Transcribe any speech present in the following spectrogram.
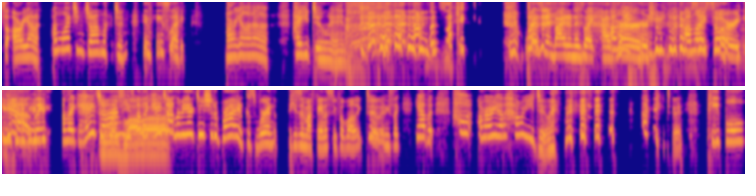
to Ariana. I'm watching John Legend and he's like, Ariana, how you doing? it's like President Biden is like, I've I'm like- heard. I'm, I'm so like, sorry. yeah, like I'm like, hey John. He's, I'm like, hey John, let me introduce you to Bryan because we're in. He's in my fantasy football league too, and he's like, yeah, but how Ariana, how are you doing? How are you doing? People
